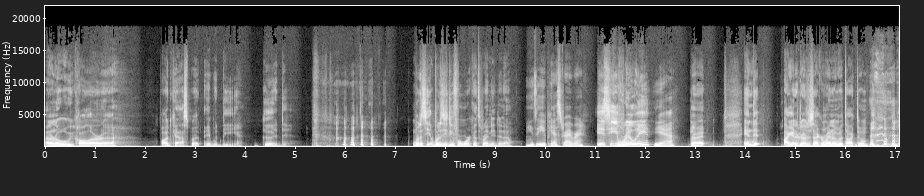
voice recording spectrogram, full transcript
I don't know what we call our uh, podcast, but it would be good. what does he What does he do for work? That's what I need to know. He's a UPS driver. Is he really? Yeah. All right. And I got to drive to Sacramento and go talk to him.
